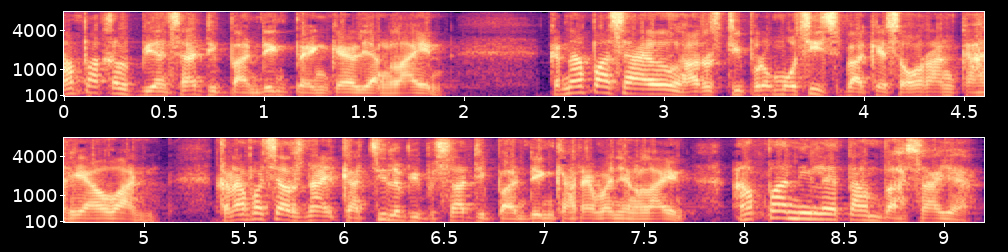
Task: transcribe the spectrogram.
Apa kelebihan saya dibanding bengkel yang lain? Kenapa saya harus dipromosi sebagai seorang karyawan? Kenapa saya harus naik gaji lebih besar dibanding karyawan yang lain? Apa nilai tambah saya?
